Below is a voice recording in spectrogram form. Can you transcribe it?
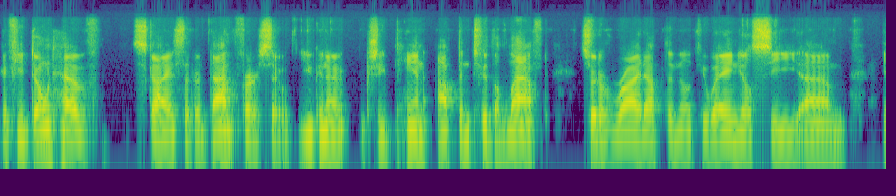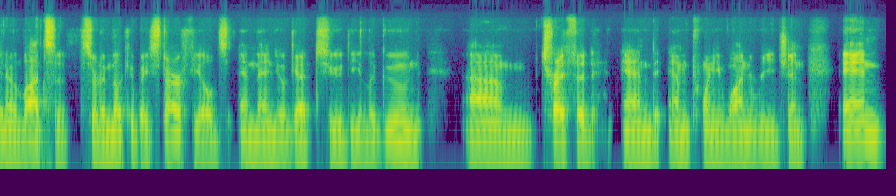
if you don't have skies that are that far south, you can actually pan up and to the left sort of ride up the Milky Way and you'll see, um, you know, lots of sort of Milky Way star fields. And then you'll get to the lagoon um, Trifid and M21 region. And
